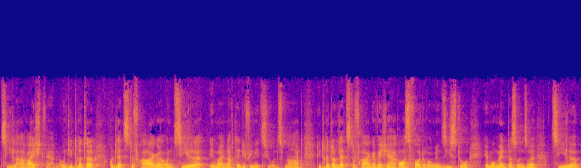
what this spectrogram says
Ziele erreicht werden. Und die dritte und letzte Frage und Ziele immer nach der Definition SMART. Die dritte und letzte Frage, welche Herausforderungen siehst du im Moment, dass unsere Ziele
